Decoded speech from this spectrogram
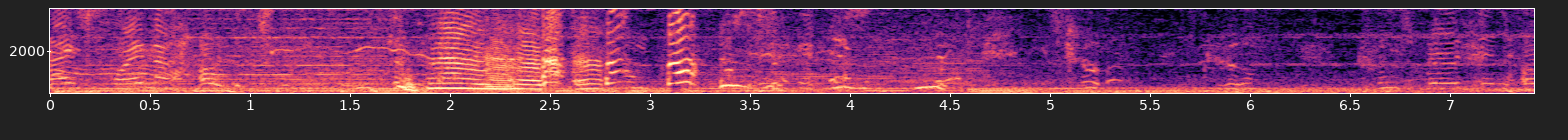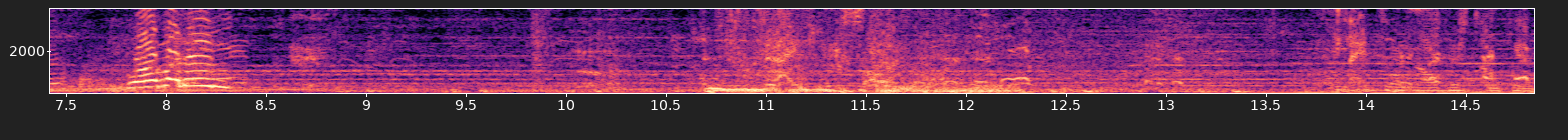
Reiß Bäume raus. Schnell, lauf. Wo haben wir den? Gleich so aufgestanden.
